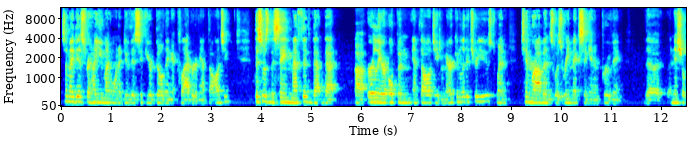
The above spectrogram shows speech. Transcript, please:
some ideas for how you might want to do this if you're building a collaborative anthology. This was the same method that that uh, earlier open anthology of American literature used when Tim Robbins was remixing and improving the initial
